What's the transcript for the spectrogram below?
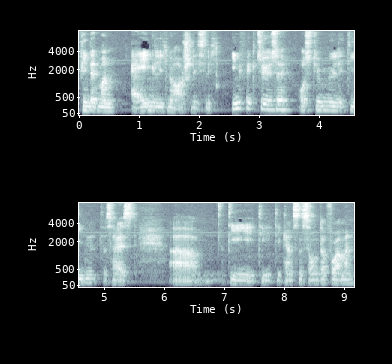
findet man eigentlich nur ausschließlich infektiöse Osteomyelitiden, das heißt äh, die, die, die ganzen Sonderformen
